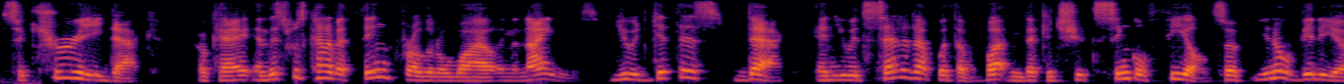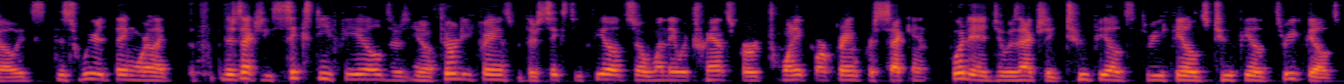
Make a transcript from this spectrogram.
security deck Okay. And this was kind of a thing for a little while in the 90s. You would get this deck and you would set it up with a button that could shoot single field. So if you know video, it's this weird thing where like there's actually 60 fields, there's you know 30 frames, but there's 60 fields. So when they would transfer 24 frame per second footage, it was actually two fields, three fields, two fields, three fields.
